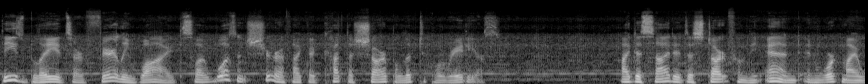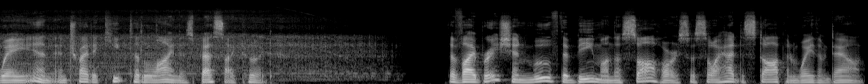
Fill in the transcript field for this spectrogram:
These blades are fairly wide, so I wasn't sure if I could cut the sharp elliptical radius. I decided to start from the end and work my way in and try to keep to the line as best I could. The vibration moved the beam on the sawhorses, so I had to stop and weigh them down.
